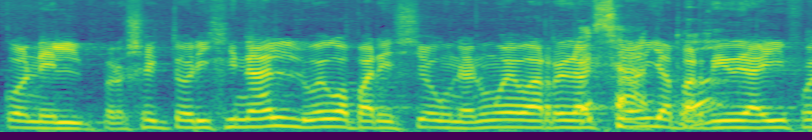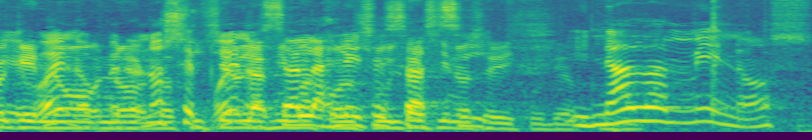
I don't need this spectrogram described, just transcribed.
con el proyecto original, luego apareció una nueva redacción y a partir de ahí fue que no, no, se, hicieron las mismas consultas y no se discutió. Y nada menos,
